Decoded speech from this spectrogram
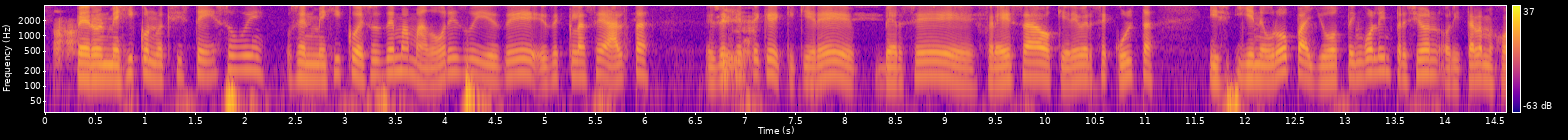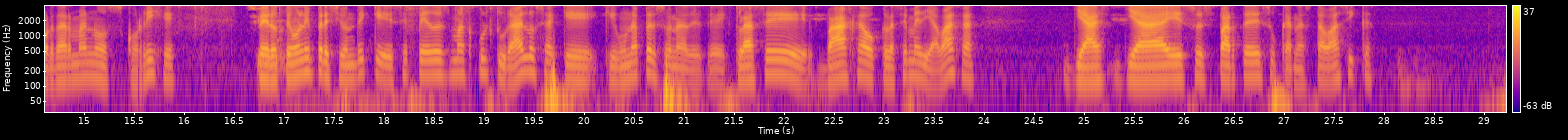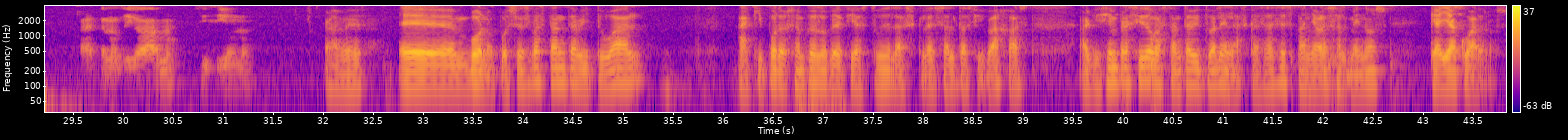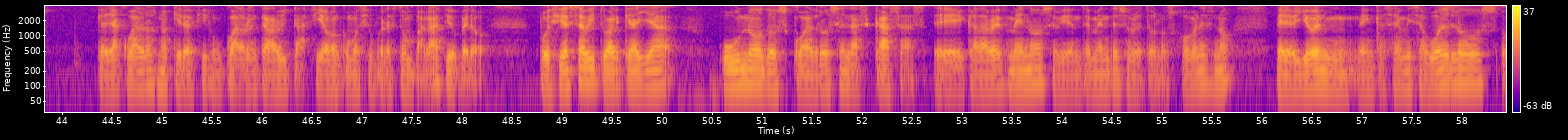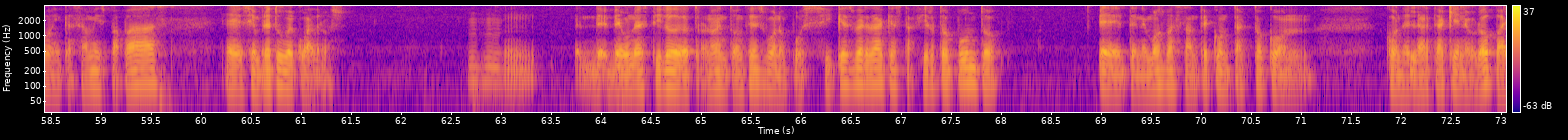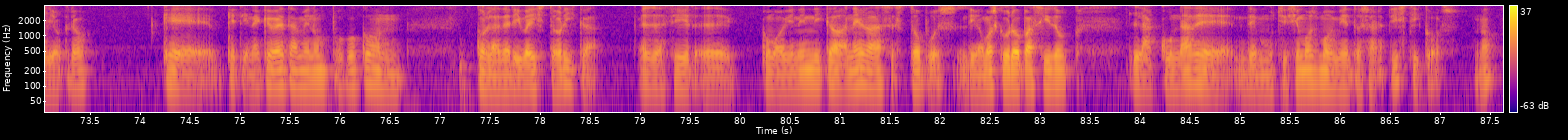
Ajá. Pero en México no existe eso, güey. O sea, en México eso es de mamadores, güey, es de, es de clase alta. Es de gente que, que, quiere verse fresa o quiere verse culta. Y, y, en Europa yo tengo la impresión, ahorita a lo mejor Dharma nos corrige, sí. pero tengo la impresión de que ese pedo es más cultural, o sea, que, que una persona desde clase baja o clase media baja, ya, ya eso es parte de su canasta básica. A ver, que nos diga Dharma, si sí, sí o no. A ver, eh, bueno, pues es bastante habitual Aquí, por ejemplo, lo que decías tú de las clases altas y bajas, aquí siempre ha sido bastante habitual en las casas españolas al menos que haya cuadros. Que haya cuadros no quiero decir un cuadro en cada habitación como si fuera esto un palacio, pero pues sí es habitual que haya uno o dos cuadros en las casas. Eh, cada vez menos, evidentemente, sobre todo los jóvenes, ¿no? Pero yo en, en casa de mis abuelos o en casa de mis papás eh, siempre tuve cuadros. Uh -huh de, de, un estilo o de otro, ¿no? Entonces, bueno, pues sí que es verdad que hasta cierto punto eh, tenemos bastante contacto con, con, el arte aquí en Europa. Yo creo que, que tiene que ver también un poco con, con la deriva histórica. Es decir, eh, como bien indicaba Negas, esto pues digamos que Europa ha sido la cuna de, de muchísimos movimientos artísticos, ¿no?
